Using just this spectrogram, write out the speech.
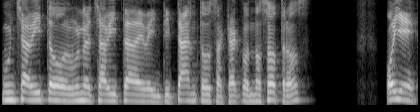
un chavito o una chavita de veintitantos acá con nosotros. Oye,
